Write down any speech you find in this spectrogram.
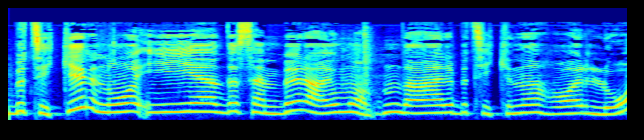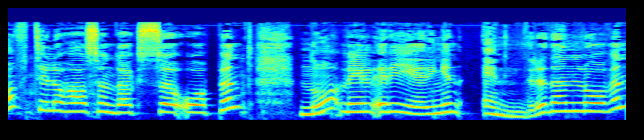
butikker. Nå i eh, desember er jo måneden der butikkene har lov til å ha søndagsåpent. Nå vil regjeringen endre den loven,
